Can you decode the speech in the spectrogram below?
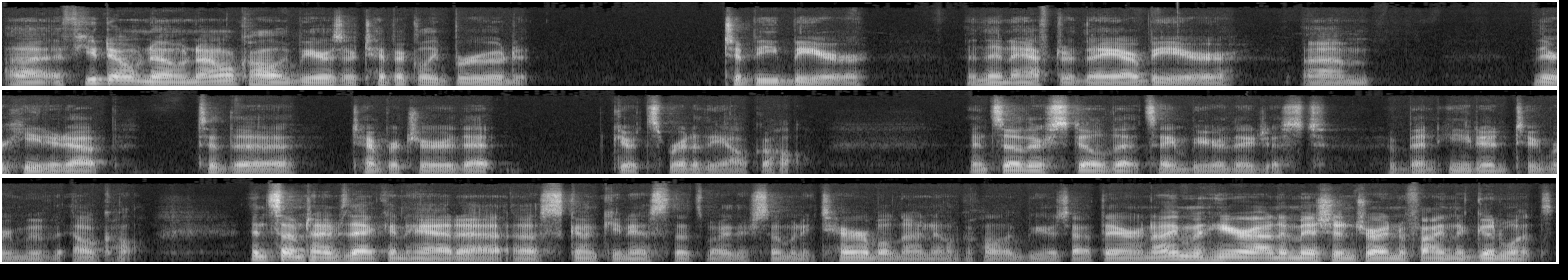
uh, if you don't know, non-alcoholic beers are typically brewed to be beer, and then after they are beer, um, they're heated up to the temperature that gets rid of the alcohol. And so they're still that same beer, they just have been heated to remove the alcohol. And sometimes that can add a, a skunkiness. That's why there's so many terrible non alcoholic beers out there. And I'm here on a mission trying to find the good ones.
